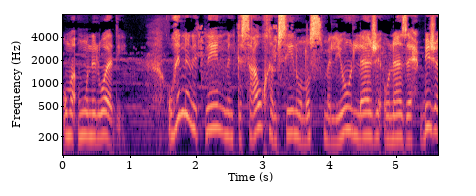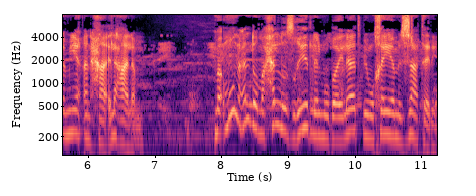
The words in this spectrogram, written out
ومأمون الوادي. وهن اثنين من 59.5 مليون لاجئ ونازح بجميع أنحاء العالم. مأمون عنده محل صغير للموبايلات بمخيم الزعتري.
